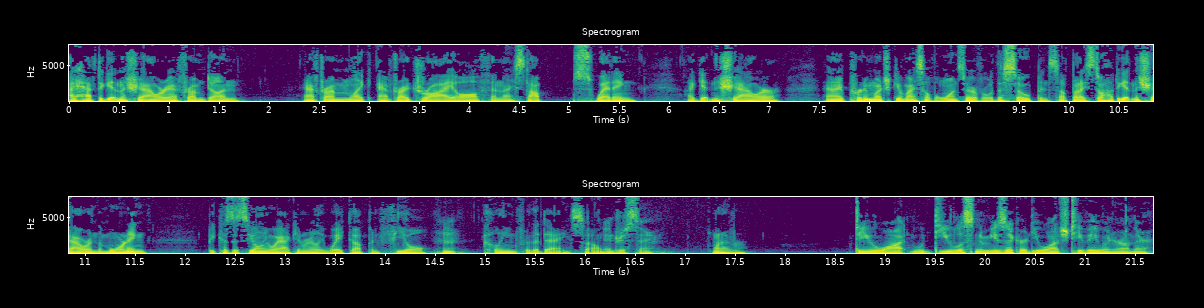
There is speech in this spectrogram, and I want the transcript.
I have to get in the shower after I'm done, after I'm like after I dry off and I stop sweating, I get in the shower and I pretty much give myself a once over with the soap and stuff. But I still have to get in the shower in the morning because it's the only way I can really wake up and feel Hmm. clean for the day. So Interesting. whatever. Do you watch? Do you listen to music or do you watch TV when you're on there?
